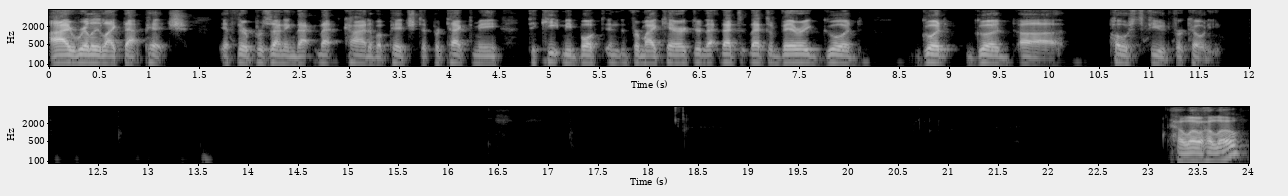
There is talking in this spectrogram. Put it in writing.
I really like that pitch. If they're presenting that that kind of a pitch to protect me, to keep me booked, and for my character, that that's that's a very good, good, good uh, post feud for Cody. Hello, hello.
